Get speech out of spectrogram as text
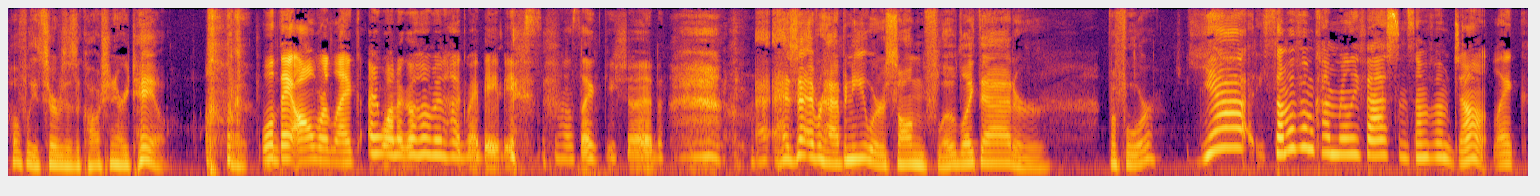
Hopefully, it serves as a cautionary tale. Well, they all were like, I want to go home and hug my babies. And I was like, you should. Has that ever happened to you where a song flowed like that or before? Yeah, some of them come really fast and some of them don't. Like,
